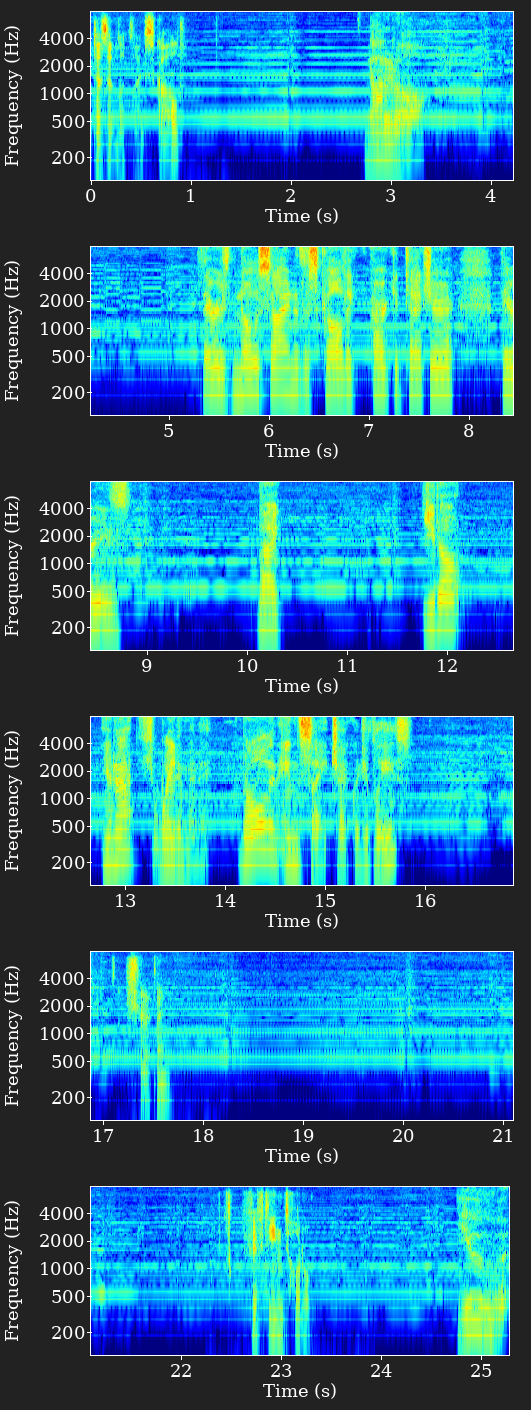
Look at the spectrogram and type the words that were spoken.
does it look like Skald? Not at all. There is no sign of the skaldic architecture. There is, like, you don't, you're not, wait a minute. Roll an insight check, would you please? Sure thing. 15 total. You,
